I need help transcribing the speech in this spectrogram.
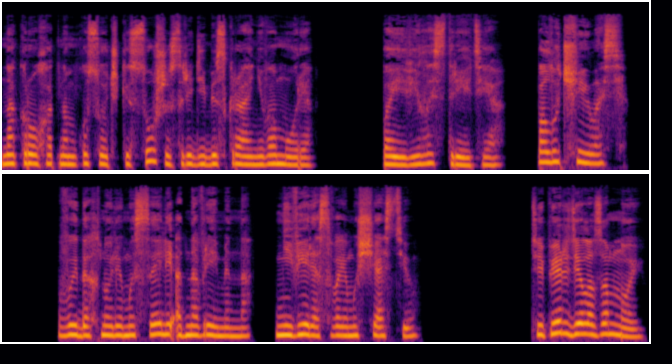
на крохотном кусочке суши среди бескрайнего моря появилась третья. «Получилось!» Выдохнули мы с Элли одновременно, не веря своему счастью. «Теперь дело за мной»,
